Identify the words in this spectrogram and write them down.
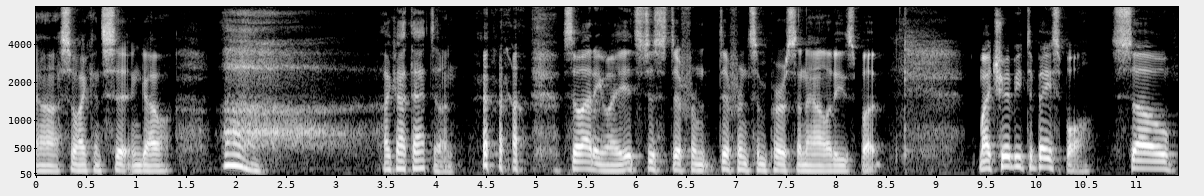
uh, so i can sit and go I got that done. so anyway, it's just different difference in personalities, but my tribute to baseball. So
